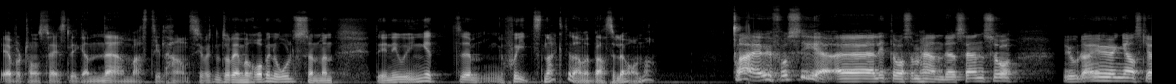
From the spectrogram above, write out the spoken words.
Everton sägs ligga närmast till hands. Jag vet inte hur det är med Robin Olsen, men det är nog inget eh, skitsnack det där med Barcelona. Nej, vi får se eh, lite vad som händer. Sen så gjorde han ju en ganska...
